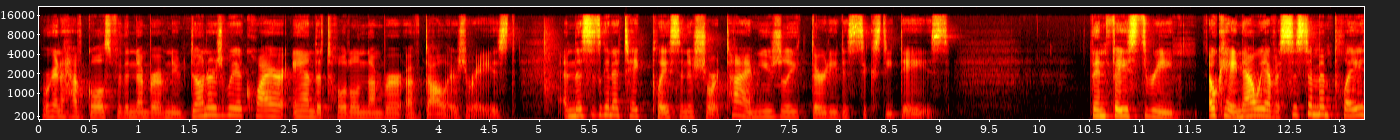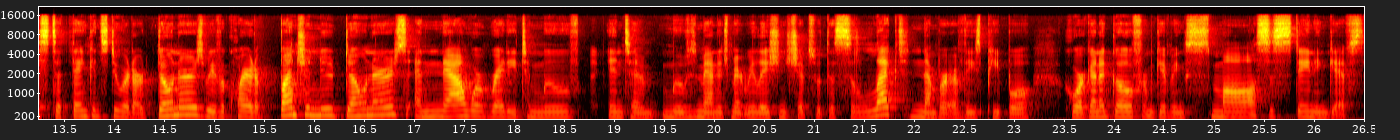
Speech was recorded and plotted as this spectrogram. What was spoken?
We're going to have goals for the number of new donors we acquire and the total number of dollars raised. And this is going to take place in a short time, usually 30 to 60 days. Then, phase three okay, now we have a system in place to thank and steward our donors. We've acquired a bunch of new donors, and now we're ready to move into moves management relationships with a select number of these people who are going to go from giving small, sustaining gifts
